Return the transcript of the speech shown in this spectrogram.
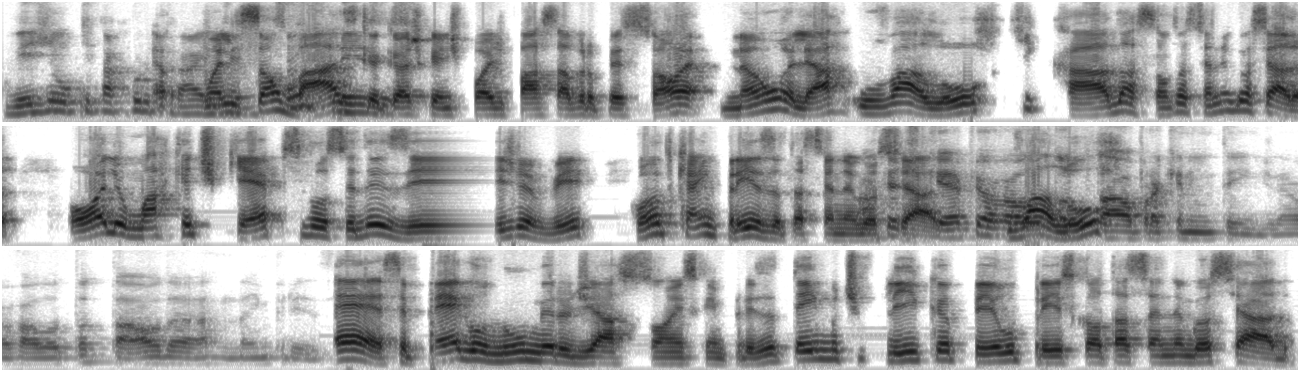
Veja o que está por é, trás. Uma lição né? básica que eu acho que a gente pode passar para o pessoal é não olhar o valor que cada ação está sendo negociada. Olhe o market cap se você deseja ver quanto que a empresa está sendo negociada. Market cap é o valor, valor... total, para quem não entende, né? O valor total da, da empresa. É, você pega o número de ações que a empresa tem e multiplica pelo preço que ela está sendo negociada.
